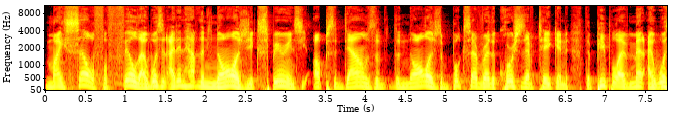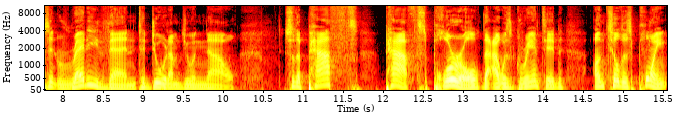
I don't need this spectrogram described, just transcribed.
myself fulfilled. I wasn't I didn't have the knowledge, the experience, the ups and downs, the, the knowledge, the books I've read, the courses I've taken, the people I've met. I wasn't ready then to do what I'm doing now. So the paths paths plural that I was granted until this point,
